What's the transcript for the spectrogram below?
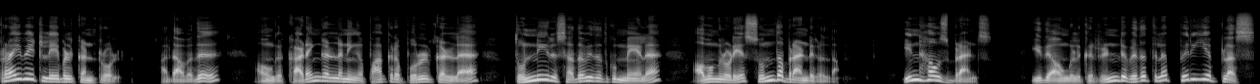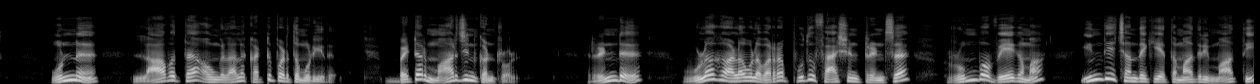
பிரைவேட் லேபிள் கண்ட்ரோல் அதாவது அவங்க கடைங்கள்ல நீங்க பார்க்குற பொருட்கள்ல தொண்ணூறு சதவீதத்துக்கும் மேல அவங்களுடைய சொந்த பிராண்டுகள் தான். இன்ஹவுஸ் பிராண்ட்ஸ் இது அவங்களுக்கு ரெண்டு விதத்துல பெரிய ப்ளஸ் ஒன்று லாபத்தை அவங்களால கட்டுப்படுத்த முடியுது. பெட்டர் மார்ஜின் கண்ட்ரோல் ரெண்டு உலக அளவுல வர்ற புது ஃபேஷன் ட்ரெண்ட்ஸை ரொம்ப வேகமா இந்திய சந்தைக்கு ஏத்த மாதிரி மாத்தி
